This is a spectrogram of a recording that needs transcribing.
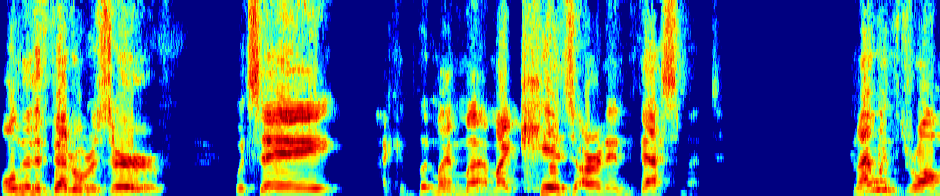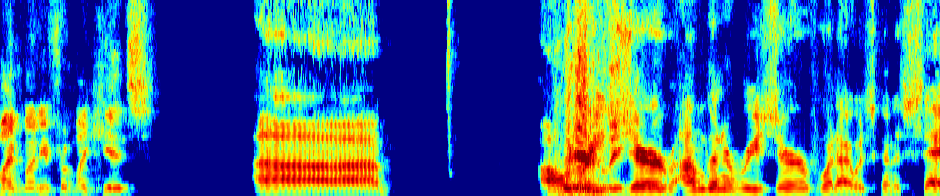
Only the Federal Reserve would say, I can put my my kids are an investment. Can I withdraw my money from my kids? Um, I'll reserve. I'm going to reserve what I was going to say.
